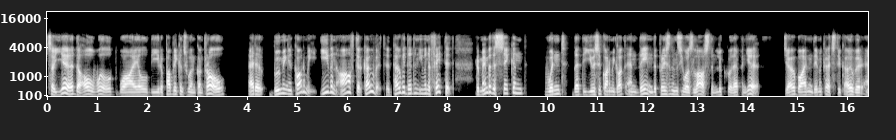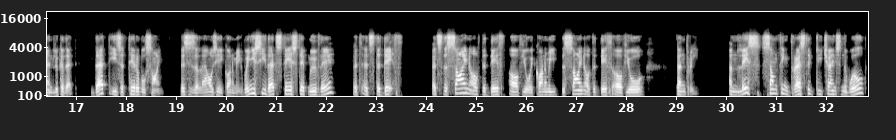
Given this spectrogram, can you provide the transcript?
So, yeah, the whole world, while the Republicans were in control, had a booming economy, even after COVID. COVID didn't even affect it. Remember the second wind that the US economy got, and then the presidency was lost. And look what happened here. Joe Biden, Democrats took over, and look at that. That is a terrible sign. This is a lousy economy. When you see that stair step move there, it's, it's the death. It's the sign of the death of your economy, the sign of the death of your country. Unless something drastically changes in the world,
